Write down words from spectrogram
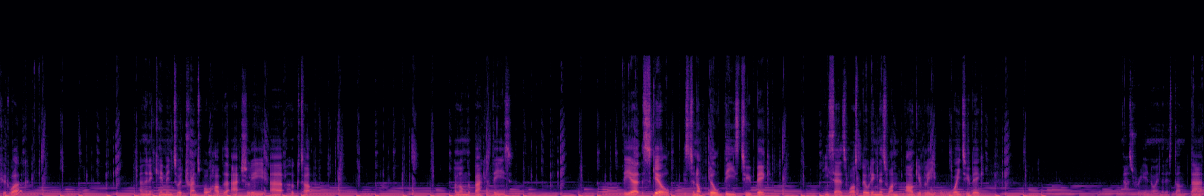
Could work. And then it came into a transport hub that actually uh, hooked up along the back of these. The, uh, the skill is to not build these too big, he says, whilst building this one arguably way too big. That's really annoying that it's done that.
